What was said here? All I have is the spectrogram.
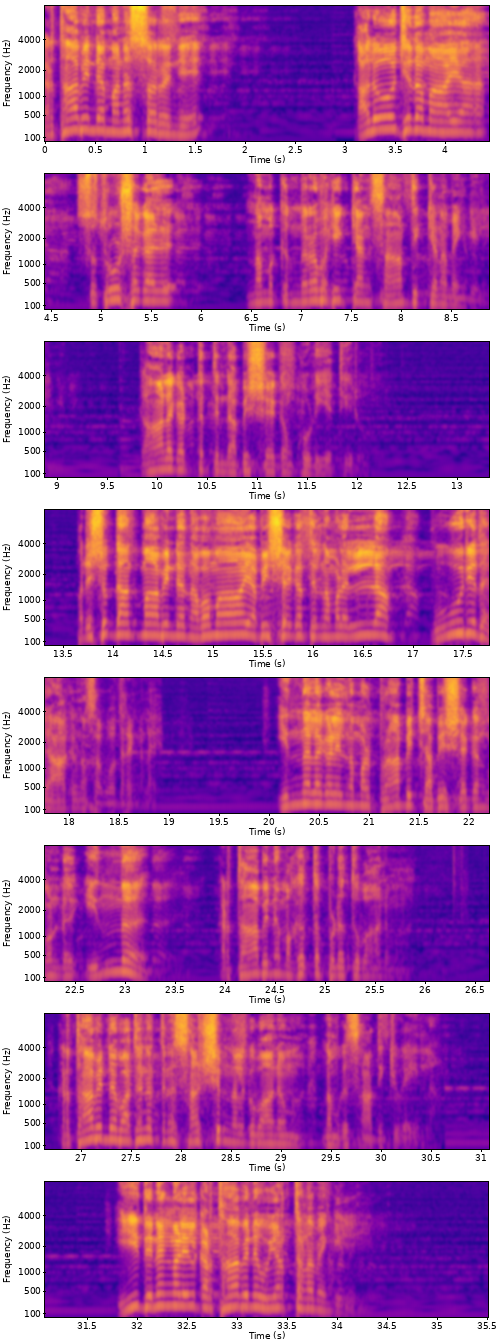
കർത്താവിന്റെ മനസ്സറിഞ്ഞ് കാലോചിതമായ ശുശ്രൂഷകൾ നമുക്ക് നിർവഹിക്കാൻ സാധിക്കണമെങ്കിൽ കാലഘട്ടത്തിന്റെ അഭിഷേകം കൂടിയേ തീരൂ. പരിശുദ്ധാത്മാവിന്റെ നവമായ അഭിഷേകത്തിൽ നമ്മളെല്ലാം പൂരിതരാകണം സഹോദരങ്ങളെ. ഇന്നലകളിൽ നമ്മൾ പ്രാപിച്ച അഭിഷേകം കൊണ്ട് ഇന്ന് കർത്താവിനെ മഹത്വപ്പെടുത്തുവാനും കർത്താവിന്റെ വചനത്തിന് സാക്ഷ്യം നൽകുവാനും നമുക്ക് സാധിക്കുകയില്ല. ഈ ദിനങ്ങളിൽ കർത്താവിനെ ഉയർത്തണമെങ്കിൽ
